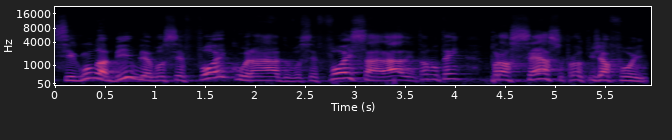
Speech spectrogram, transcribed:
segundo a Bíblia, você foi curado, você foi sarado, então não tem processo para o que já foi.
